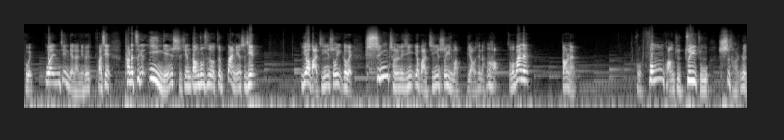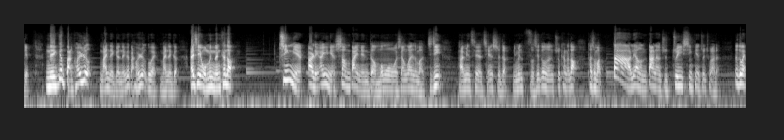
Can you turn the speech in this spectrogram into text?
各位，关键点来，你会发现它的这个一年时间当中，是说这半年时间要把基金收益，各位新成立的基金要把基金收益什么表现的很好，怎么办呢？当然，我疯狂去追逐市场热点，哪个板块热买哪个，哪个板块热，各位买哪个。而且我们能看到，今年二零二一年上半年的某某某相关什么基金排名前前十的，你们仔细都能去看得到，它什么大量大量去追芯片追出来的。那各位，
